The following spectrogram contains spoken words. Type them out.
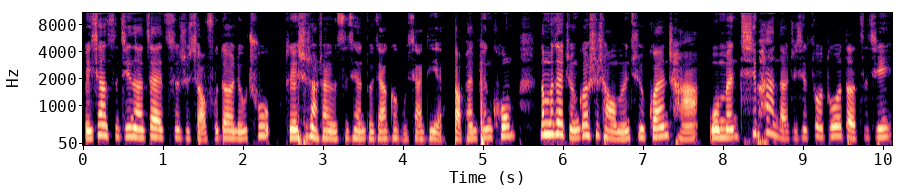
北向资金呢再次是小幅的流出，所以市场上有四千多家个股下跌，早盘偏空。那么在整个市场，我们去观察我们期盼的这些做多的资金。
